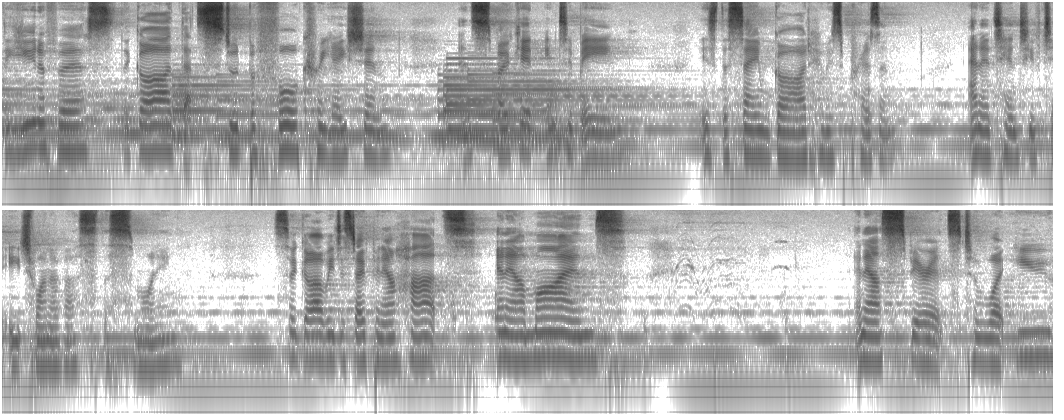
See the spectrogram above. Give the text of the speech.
The universe, the God that stood before creation and spoke it into being, is the same God who is present and attentive to each one of us this morning. So, God, we just open our hearts and our minds and our spirits to what you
